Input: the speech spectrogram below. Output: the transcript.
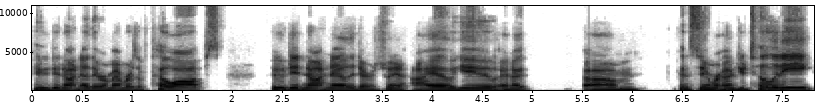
who did not know they were members of co ops, who did not know the difference between an IOU and a um, consumer owned utility.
